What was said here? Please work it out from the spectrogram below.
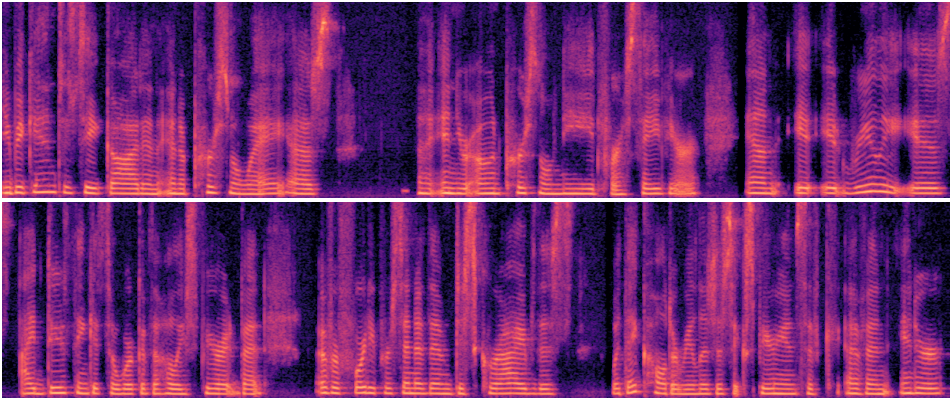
You begin to see God in in a personal way as uh, in your own personal need for a savior and it it really is i do think it's a work of the holy spirit but over 40% of them describe this what they called a religious experience of of an inner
